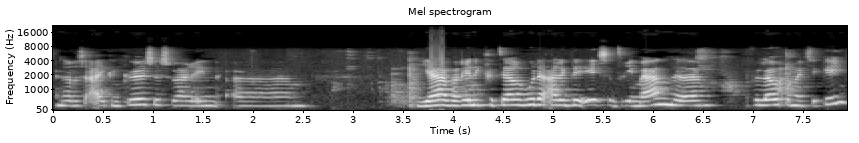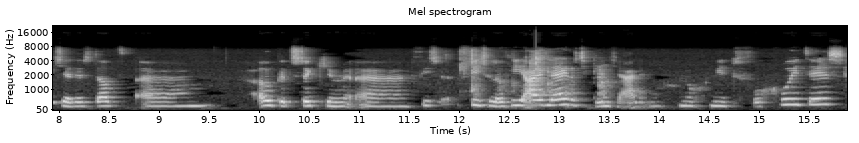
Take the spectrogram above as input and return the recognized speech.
En dat is eigenlijk een cursus waarin ja, waarin ik vertel hoe de, eigenlijk de eerste drie maanden verlopen met je kindje. Dus dat uh, ook het stukje uh, fysiologie uitleg, dat je kindje eigenlijk nog, niet volgroeid is.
